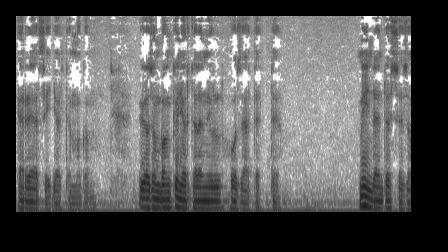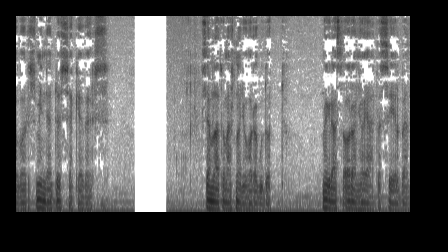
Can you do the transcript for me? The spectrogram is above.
Erre elszégyeltem magam. Ő azonban könyörtelenül hozzátette. Mindent összezavarsz, mindent összekeversz. Szemlátomás nagyon haragudott. Megrázta aranyhaját a szélben.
